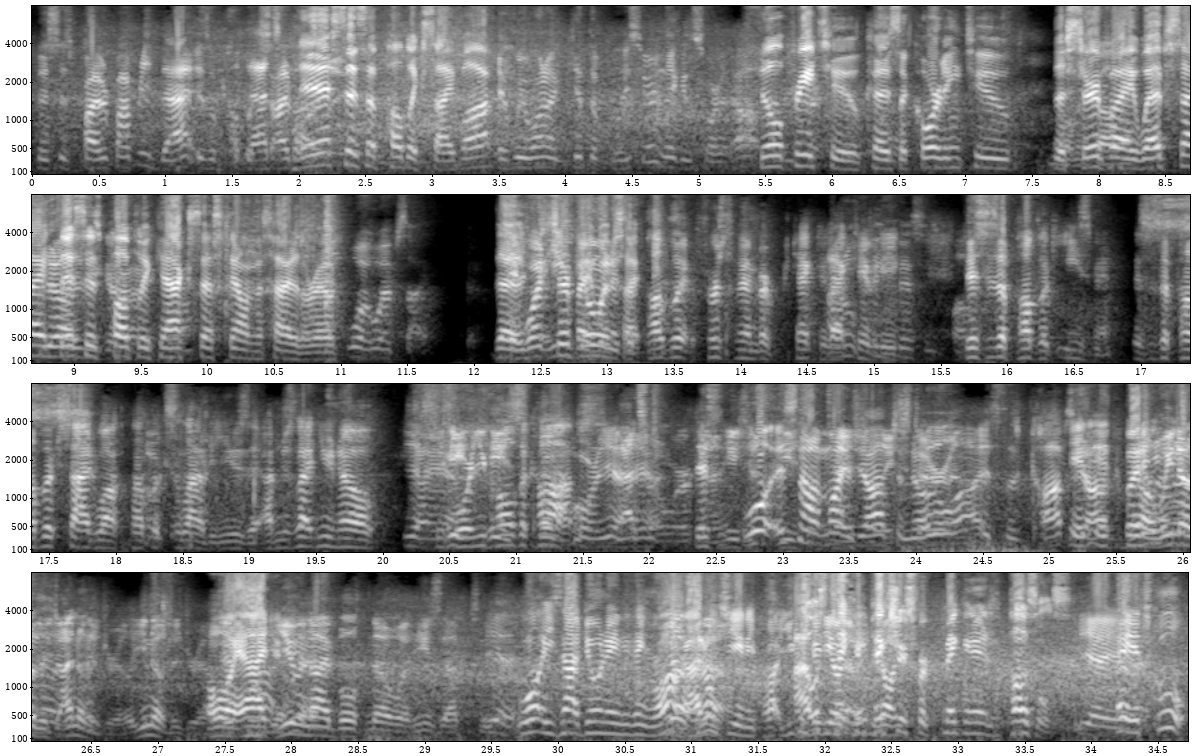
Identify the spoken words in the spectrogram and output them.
This is private property. That is a public That's sidewalk. This is a public sidewalk. If we want to get the police here, and they can sort it out. Feel free to, because according to the survey website, Yeah, this is go public right. access down the side of the road. What website? The Hey, what he's survey doing is a website. public First Amendment protected activity. this is. This is a public easement. This is a public sidewalk. Public's Okay. allowed to use it. I'm just letting you know Yeah, yeah. before you call the cops. Before, yeah, That's yeah. what we're This- on. He's Well, just- it's not my job to intentionally know the stirring. law. It's the cops' It- job. it- but no, it- we know the. I know the drill. You know the drill. Oh, yeah, I do. You and I both know what he's up to. Yeah. Well, he's not doing anything wrong. No, I don't no. see any problem. You I can was taking pictures for making it into puzzles. Yeah, yeah. Hey, it's cool.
